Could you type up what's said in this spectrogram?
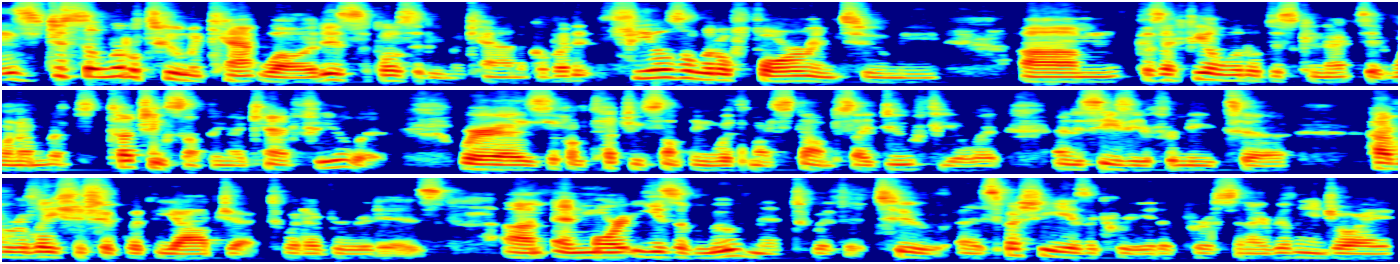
is just a little too mechanical. Well, it is supposed to be mechanical, but it feels a little foreign to me because um, I feel a little disconnected when I'm touching something. I can't feel it. Whereas if I'm touching something with my stumps, I do feel it, and it's easier for me to have a relationship with the object, whatever it is, um, and more ease of movement with it too. Especially as a creative person, I really enjoy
